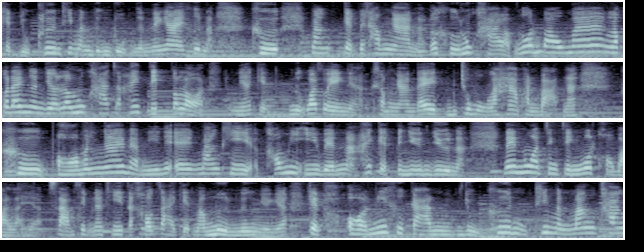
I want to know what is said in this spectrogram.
เกดอยู่คลื่นที่มันดึงดูดเงินได้ง่ายขึ้นอะคือบางเกดไปทำงานอะก็คือลูกค้าแบบนวดเบามาก แล้วก็ได้เงินเยอะแล้วลูกค้าจะให้ติปตลอดอันเนี้ยเกดนึกว่าตัวเองเนี่ยทำงานได้ชั่วโมงละ 5,000 บาทนะ คืออ๋อมันง่ายแบบนี้นี่เองบางทีเขามีอีเวนต์อะให้เกดไปยืนยืนอะได้นวดจริง ๆ นวดคอบาไหลอะ30นาที แต่เขาจ่ายเกดมาหมื่นหนึ่งอย่างเงี้ยเกดอ๋อนี่คือการอยู่ขึ้นที่มันมั่งคั่ง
